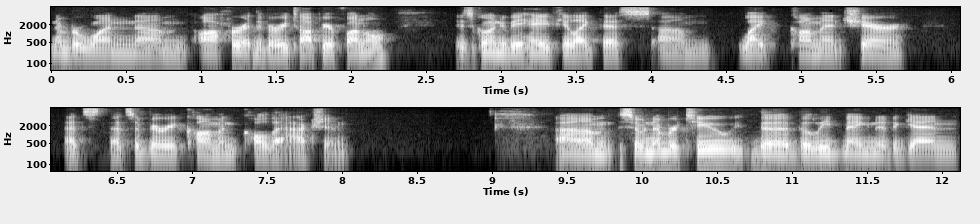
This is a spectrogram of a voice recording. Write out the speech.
number one um, offer at the very top of your funnel is going to be, hey, if you like this, um, like, comment, share. That's that's a very common call to action. Um, so number two, the the lead magnet again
